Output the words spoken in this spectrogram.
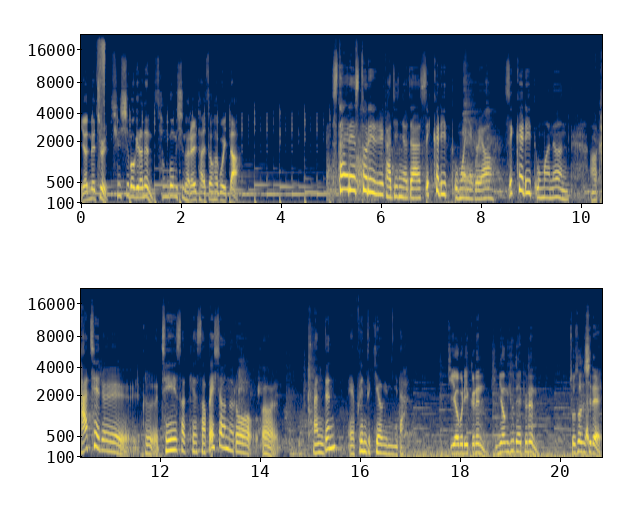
연매출 70억이라는 성공 신화를 달성하고 있다. 스타일의 스토리를 가진 여자 시크릿 우먼이고요. 시크릿 우먼은 어, 가채를 그 재해석해서 패션으로 어, 만든 예, 브랜드 기업입니다. 기업을 이끄는 김영휴 대표는 조선시대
